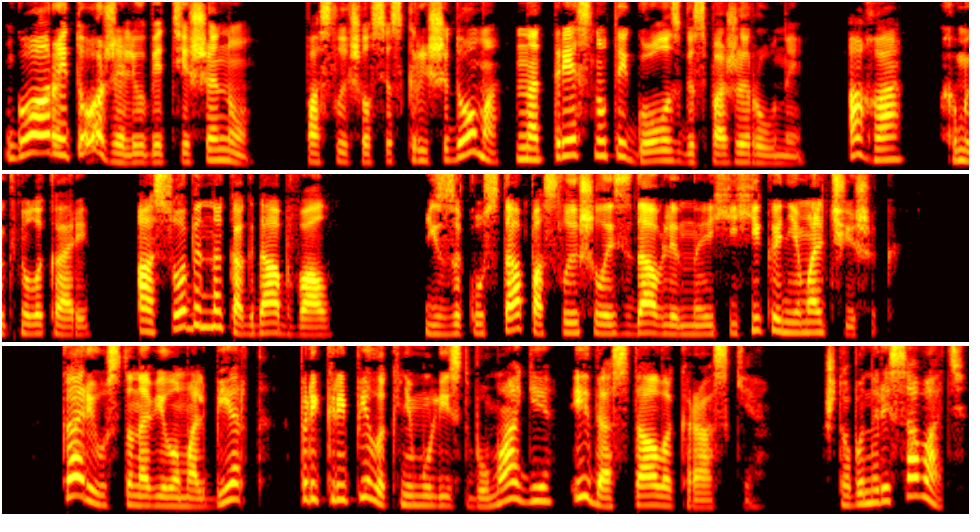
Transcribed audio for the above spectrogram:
«Горы тоже любят тишину», — послышался с крыши дома надтреснутый голос госпожи Руны. «Ага», — хмыкнула Кари особенно когда обвал. Из-за куста послышалось сдавленное хихиканье мальчишек. Кари установила мольберт, прикрепила к нему лист бумаги и достала краски. Чтобы нарисовать,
